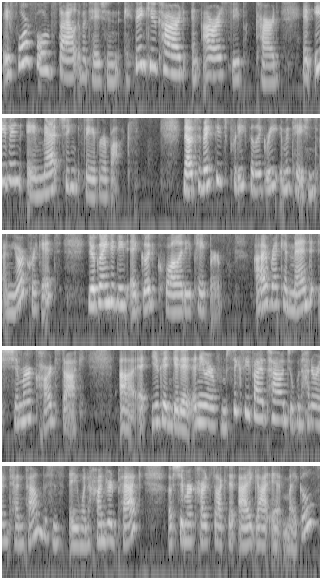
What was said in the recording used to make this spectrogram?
a fourfold style invitation, a thank you card, an RSVP card, and even a matching favor box. Now to make these pretty filigree invitations on your Cricut, you're going to need a good quality paper. I recommend shimmer cardstock. Uh, you can get it anywhere from 65 pound to 110 pound. This is a 100 pack of shimmer cardstock that I got at Michael's.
